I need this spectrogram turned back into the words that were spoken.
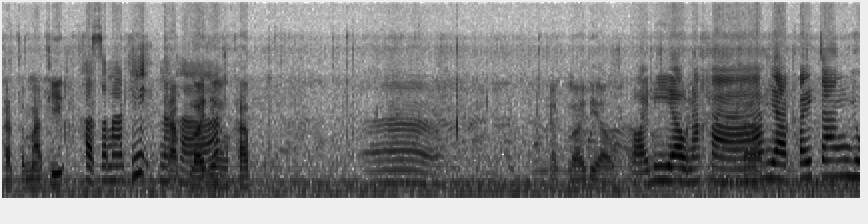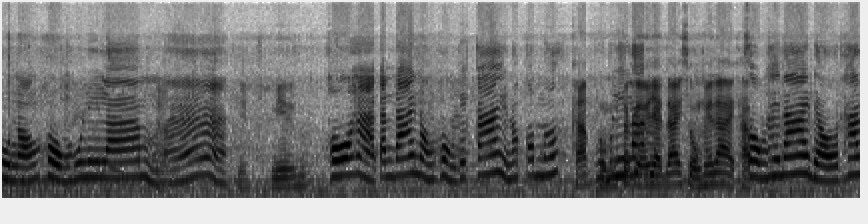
ขัดสมาธิขัดสมาธินะครัคะร้อยเดียวครับ อ่า ค รับร้อยเดียว ร้อยเดียวนะคะ ครับอยากไปจังอยู่หนองหงส์บุรีรัมย์ครับ อ่าเนี่ยมีโทรหากันได้หนองหงส์ใกล้ๆเนาะก๊อฟเนาะ ครับอผยู่มบุรีถ้ารัเกิมดย์อยากได้ส่งให้ได้ครับ ส่งให้ได้เดี๋ยวท่าน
